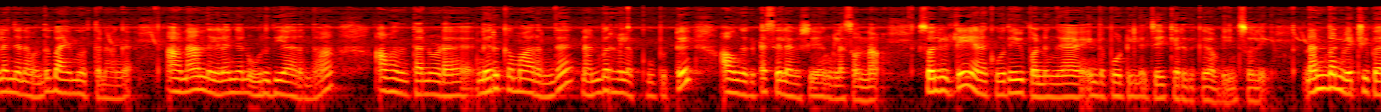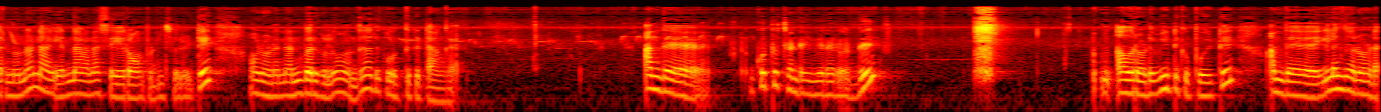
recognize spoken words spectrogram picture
இளைஞனை வந்து பயமுறுத்தினாங்க. ஆனால் அந்த இளைஞன் உறுதியாக இருந்தான் அவன் தன்னோட நெருக்கமாக இருந்த நண்பர்களை கூப்பிட்டு அவங்கக்கிட்ட சில விஷயங்களை சொன்னான். சொல்லிவிட்டு எனக்கு உதவி பண்ணுங்க இந்த போட்டியில் ஜெயிக்கிறதுக்கு அப்படின்னு சொல்லி. நண்பன் வெற்றி பெறணும்னா நான் என்ன வேணால் செய்கிறோம் அப்படின்னு சொல்லிட்டு அவனோட நண்பர்களும் வந்து வந்து அதுக்கு ஒத்துக்கிட்டாங்க. அந்த குத்துச்சண்டை வீரர் வந்து அவரோட வீட்டுக்கு போயிட்டு அந்த இளைஞனோட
